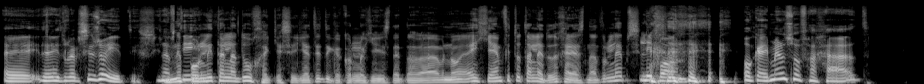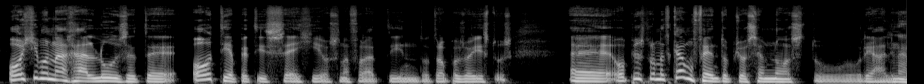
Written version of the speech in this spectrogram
ε, δεν έχει δουλέψει στη ζωή της. Είναι, αυτή- πολύ ταλαντούχα κι εσύ. Γιατί την κακολογίζετε; Το, ενώ έχει έμφυτο ταλέντο. Δεν χρειάζεται να δουλέψει. Λοιπόν, ο καημένος ο Φαχάτ όχι μόνο χαλούζεται ό,τι απαιτήσεις έχει όσον αφορά την, τον τρόπο ζωής τους, ε, ο οποίος πραγματικά μου φαίνεται ο πιο σεμνός του reality, Ναι.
